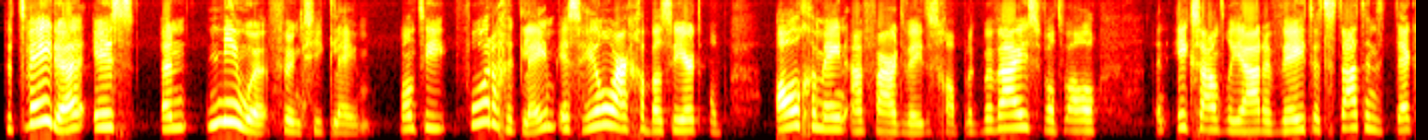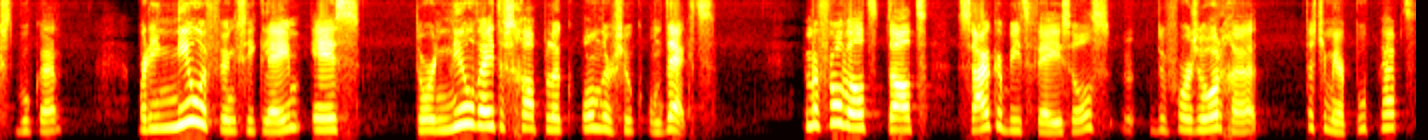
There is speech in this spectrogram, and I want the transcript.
De tweede is een nieuwe functieclaim. Want die vorige claim is heel erg gebaseerd op algemeen aanvaard wetenschappelijk bewijs, wat we al een x aantal jaren weten. Het staat in de tekstboeken. Maar die nieuwe functieclaim is door nieuw wetenschappelijk onderzoek ontdekt. En bijvoorbeeld dat suikerbietvezels ervoor zorgen dat je meer poep hebt.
